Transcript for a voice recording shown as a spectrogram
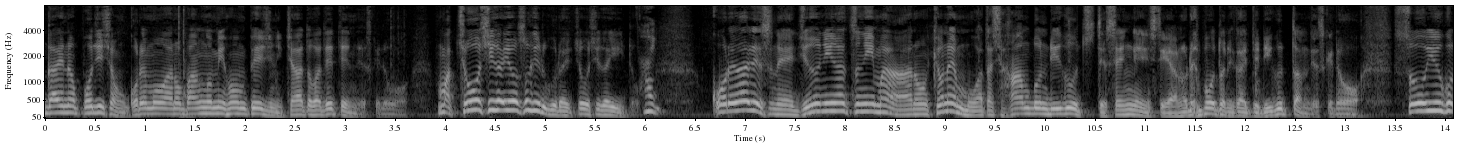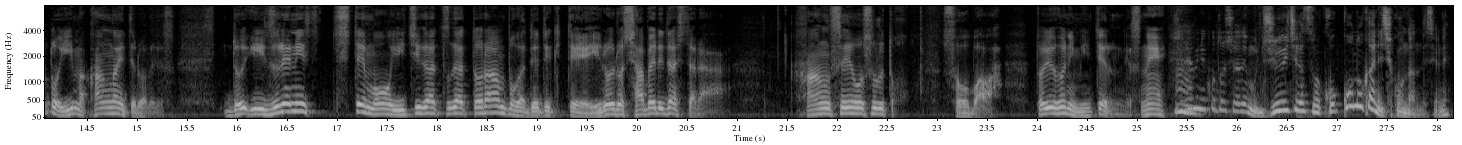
買いのポジション、これもあの番組ホームページにチャートが出てるんですけど、まあ調子が良すぎるぐらい調子がいいと。はい。これはですね、12月に、まあ、あの、去年も私半分リグーツって宣言して、あの、レポートに書いてリグったんですけど、そういうことを今考えてるわけです。いずれにしても、1月がトランプが出てきて、いろいろ喋り出したら、反省をすると、相場は。というふうに見てるんですね。ちなみに今年はでも11月の9日に仕込んだんですよね。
